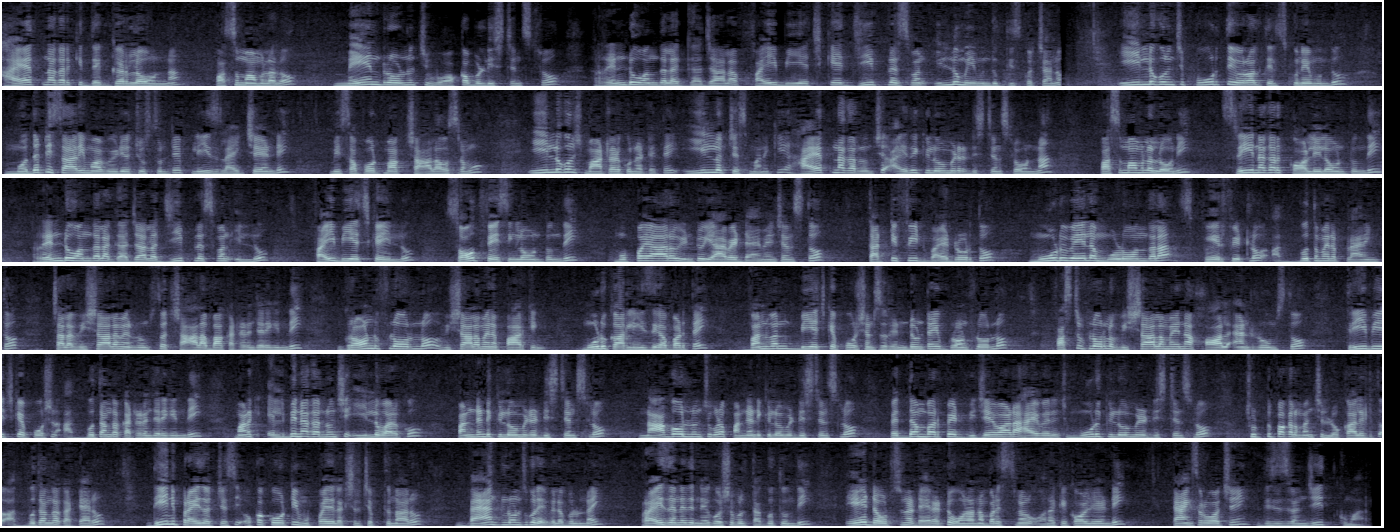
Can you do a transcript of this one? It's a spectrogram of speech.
హయత్ నగర్కి దగ్గరలో ఉన్న పసుమాములలో మెయిన్ రోడ్ నుంచి వాకబుల్ డిస్టెన్స్లో రెండు వందల గజాల five BHK G plus one ఇల్లు మీ ముందుకు తీసుకొచ్చాను. ఈ ఇల్లు గురించి పూర్తి వివరాలు తెలుసుకునే ముందు మొదటిసారి మా వీడియో చూస్తుంటే ప్లీజ్ లైక్ చేయండి. మీ సపోర్ట్ మాకు చాలా అవసరము. ఈ ఇల్లు గురించి మాట్లాడుకున్నట్టయితే ఈ ఇల్లు వచ్చేసి మనకి హయత్ నగర్ నుంచి ఐదు కిలోమీటర్ డిస్టెన్స్లో ఉన్న పసుమాములలోని శ్రీనగర్ కాలనీలో ఉంటుంది. రెండు వందల గజాల జీ ప్లస్ వన్ ఇల్లు ఫైవ్ బిహెచ్కే ఇల్లు సౌత్ ఫేసింగ్లో ఉంటుంది. ముప్పై ఆరు ఇంటూ యాభై డైమెన్షన్స్తో థర్టీ ఫీట్ వైడ్ రోడ్తో మూడు వేల మూడు వందల స్క్వేర్ ఫీట్లో అద్భుతమైన ప్లానింగ్తో చాలా విశాలమైన రూమ్స్తో చాలా బాగా కట్టడం జరిగింది. గ్రౌండ్ ఫ్లోర్లో విశాలమైన పార్కింగ్ మూడు కార్లు ఈజీగా పడతాయి. వన్ వన్ బిహెచ్కే పోర్షన్స్ రెండు ఉంటాయి. గ్రౌండ్ ఫ్లోర్లో ఫస్ట్ ఫ్లోర్లో విశాలమైన హాల్ అండ్ రూమ్స్తో త్రీ బిహెచ్కే పోర్షన్ అద్భుతంగా కట్టడం జరిగింది. మనకి ఎల్బీ నగర్ నుంచి ఇల్లు వరకు పన్నెండు కిలోమీటర్ డిస్టెన్స్లో నాగోల్ నుంచి కూడా పన్నెండు కిలోమీటర్ డిస్టెన్స్లో పెద్దంబర్పేట్ విజయవాడ హైవే నుంచి మూడు కిలోమీటర్ డిస్టెన్స్లో చుట్టుపక్కల మంచి లొకాలిటీతో అద్భుతంగా కట్టారు. దీని ప్రైస్ వచ్చేసి ఒక కోటి ముప్పై ఐదు లక్షలు చెప్తున్నారు. బ్యాంక్ లోన్స్ కూడా అవైలబుల్ ఉన్నాయి. ప్రైస్ అనేది నెగోషియబుల్ తగ్గుతుంది. ఏ డౌట్స్ ఉన్నా డైరెక్ట్ ఓనర్ నెంబర్ ఇస్తున్నాను. ఓనర్కి కాల్ చేయండి. Thanks for watching this is Ranjith Kumar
